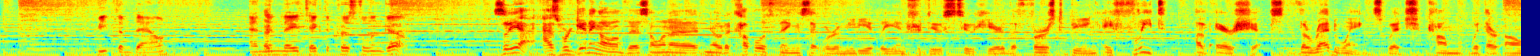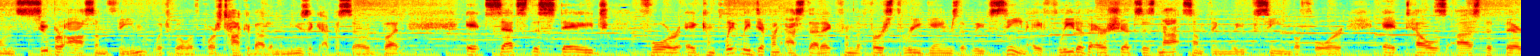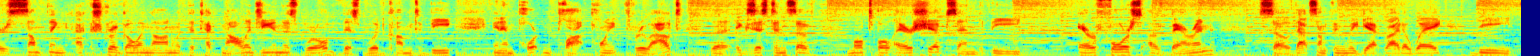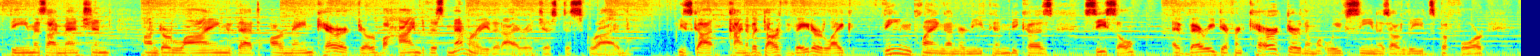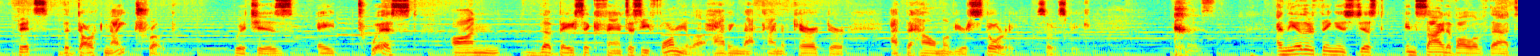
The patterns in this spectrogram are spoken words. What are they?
beat them down and then they take the crystal and go. So, yeah, as we're getting all of this, I want to note a couple of things that we're immediately introduced to here. The first being a fleet of airships, the Red Wings, which come with their own super awesome theme, which we'll, of course, talk about in the music episode. But it sets the stage for a completely different aesthetic from the first three games that we've seen. A fleet of airships is not something we've seen before. It tells us that there's something extra going on with the technology in this world. This would come to be an important plot point throughout the existence of multiple airships and the Air Force of Baron. So that's something we get right away. The theme, as I mentioned, underlying that our main character behind this memory that Ira just described, he's got kind of a Darth Vader like theme playing underneath him because Cecil, a very different character than what we've seen as our leads before, fits the Dark Knight trope, which is a twist on the basic fantasy formula, having that kind of character at the helm of your story, so to speak. Nice. And the other thing is just inside of all of that,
